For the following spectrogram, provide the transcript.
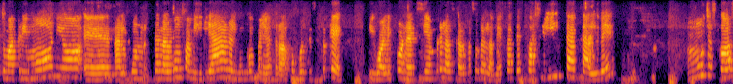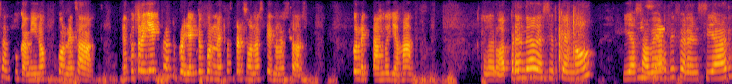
tu matrimonio, eh, en, algún, en algún familiar, algún compañero de trabajo, pues es que igual y poner siempre las cartas sobre la mesa te facilita tal vez muchas cosas en tu camino con esa, en tu trayecto, en tu proyecto con esas personas que no estás conectando ya más. Claro, aprende a decir que no y a saber diferenciar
